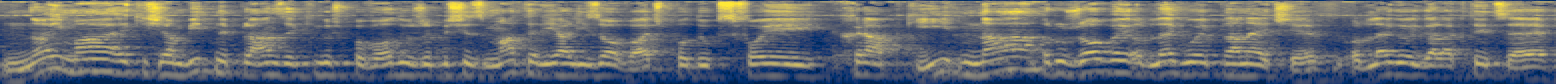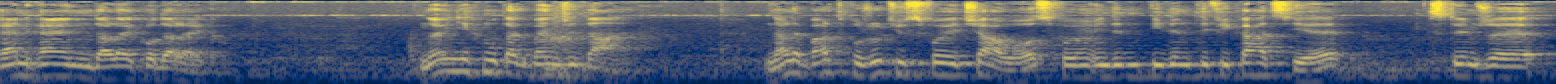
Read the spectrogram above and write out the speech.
No i ma jakiś ambitny plan z jakiegoś powodu, żeby się zmaterializować podług swojej chrapki na różowej, odległej planecie, w odległej galaktyce, hen hen, daleko, daleko. No i niech mu tak będzie dane. No ale Bart porzucił swoje ciało, swoją identyfikację z tym, że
